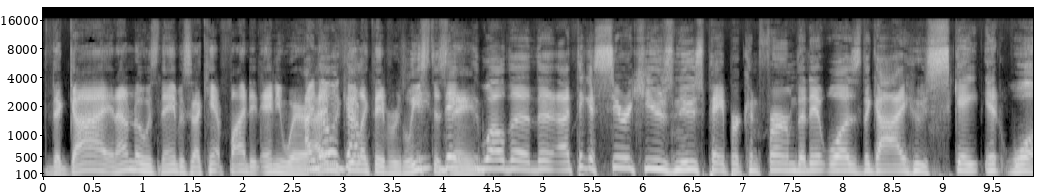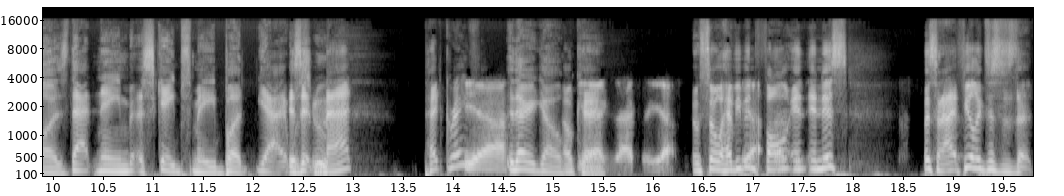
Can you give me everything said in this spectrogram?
the guy, and I don't know his name is, I can't find it anywhere. I, I know don't it feel got- like they've released his They- name. Well, the the I think a Syracuse newspaper confirmed that it was the guy whose skate it was. That name escapes me, but yeah, it Is was is it who- Matt Petgrave? Yeah. There you go. Okay. Yeah, exactly. Yeah. So have you been Yeah, following? And, and this, listen, I feel like this is the.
